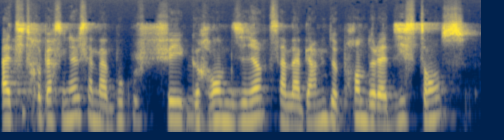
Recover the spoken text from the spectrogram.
à titre personnel, ça m'a beaucoup fait grandir, ça m'a permis de prendre de la distance,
